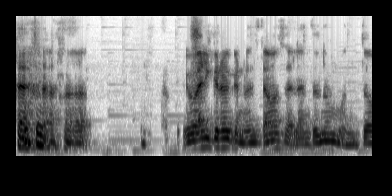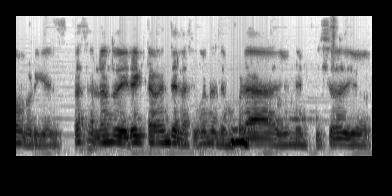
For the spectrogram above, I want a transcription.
Igual creo que nos estamos adelantando un montón porque estás hablando directamente de la segunda temporada de un episodio.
